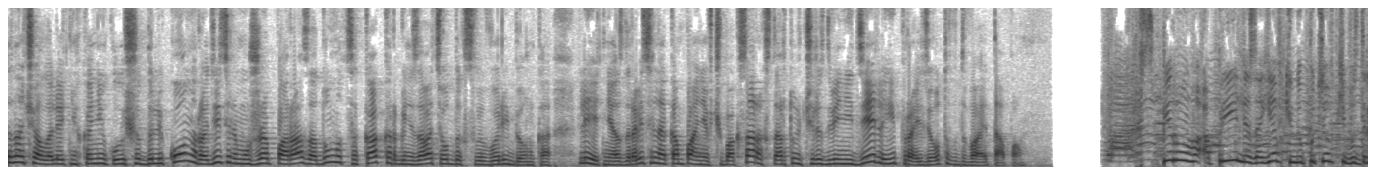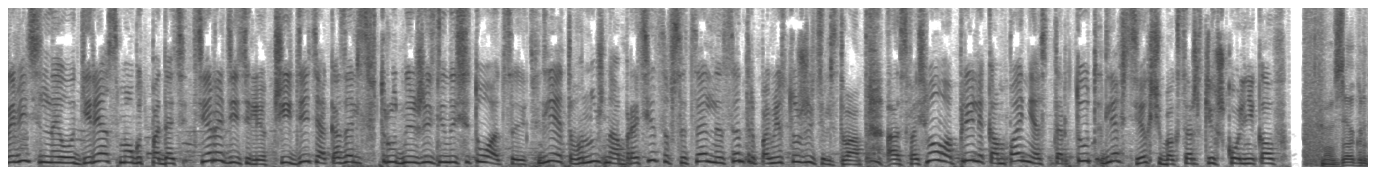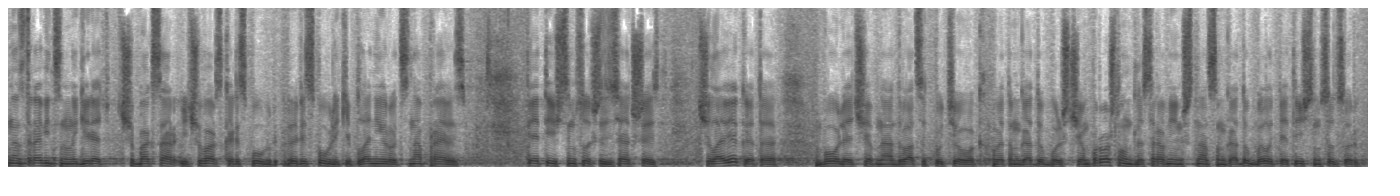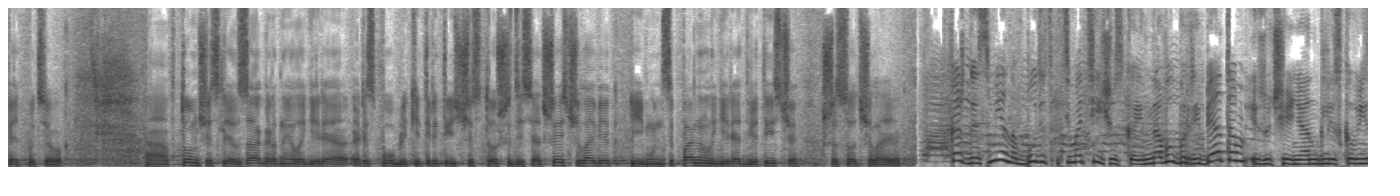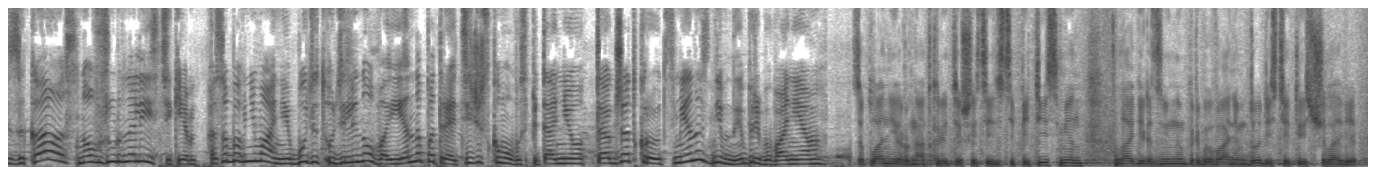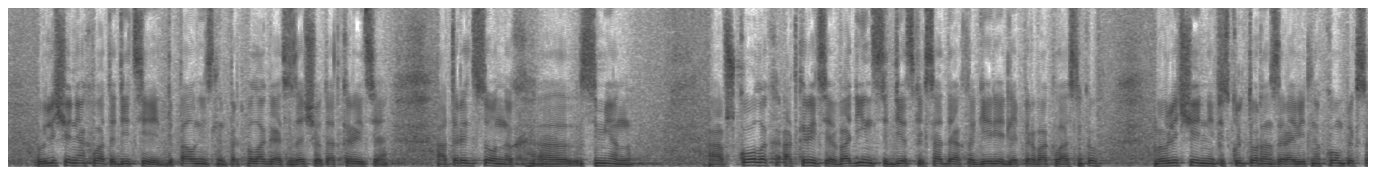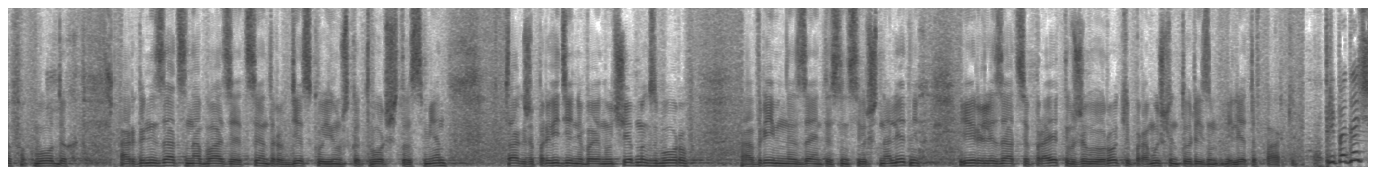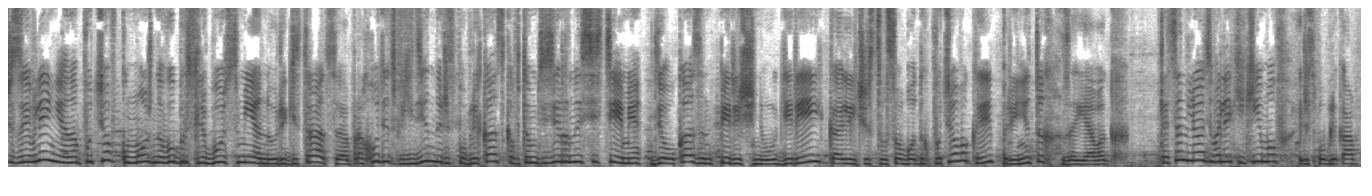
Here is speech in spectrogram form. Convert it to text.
До начала летних каникул еще далеко, но родителям уже пора задуматься, как организовать отдых своего ребенка. Летняя оздоровительная кампания в Чебоксарах стартует через две недели и пройдет в два этапа. С 1 апреля заявки на путевки в оздоровительные лагеря смогут подать те родители, чьи дети оказались в трудной жизненной ситуации. Для этого нужно обратиться в социальный центр по месту жительства. А с 8 апреля кампания стартует для всех чебоксарских школьников. Загородные оздоровительные лагеря Чебоксар и Чуварской республики планируется направить 5766 человек. Это более чем на 20 путевок в этом году больше, чем в прошлом. Для сравнения, в 2016 году было 5745 путевок. А, в том числе в загородные лагеря республики 3166 человек и муниципальные лагеря 2600 человек. Каждая смена будет тематической. На выбор ребятам изучение английского языка, основ журналистики. Особое внимание будет уделено военно-патриотическому воспитанию. Также откроют смены с дневным пребыванием. Запланировано открытие 65 смен лагеря с дневным пребыванием до 10 тысяч человек. Увеличение охвата детей дополнительно предполагается за счет открытия традиционных э, смен а, в школах, открытие в 11 детских садах лагерей для первоклассников, вовлечение физкультурно-оздоровительных комплексов в отдых, организация на базе центров детского и юношеского творчества смен, также проведение военно-учебных сборов, а, временная занятость несовершеннолетних и реализация проектов «Живые уроки», промышленный туризм и лето в парке. При подаче заявления на путевку можно выбрать любую смену. Регистрация проходит в единой республиканской автоматизированной системе, где указан перечень лагерей, количество свободных путевок и принятых заявок. Татьяна Леонтьева, Олег Кикимов, Республика.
